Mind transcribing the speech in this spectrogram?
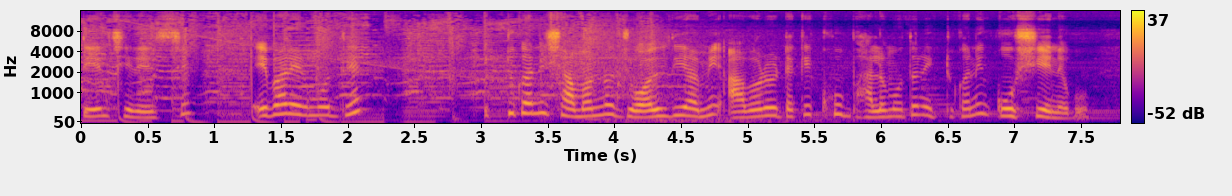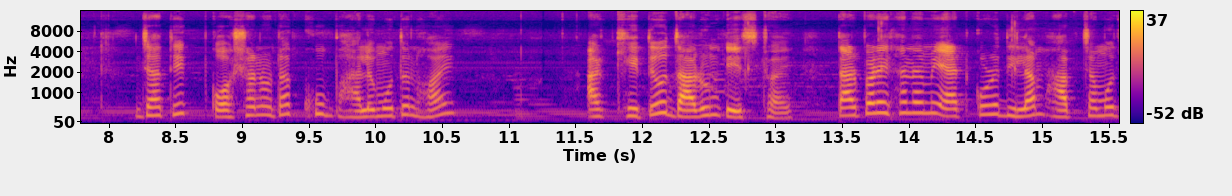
তেল ছেড়ে এসছে। এবার এর মধ্যে একটুখানি সামান্য জল দিয়ে আমি আবারও এটাকে খুব ভালো মতন একটুখানি কষিয়ে নেব। যাতে কষানোটা খুব ভালো মতন হয় আর খেতেও দারুণ টেস্ট হয়। তারপর এখানে আমি অ্যাড করে দিলাম হাফ চামচ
